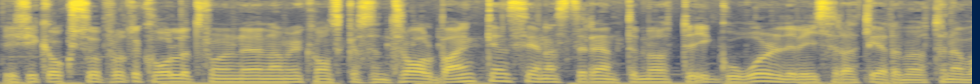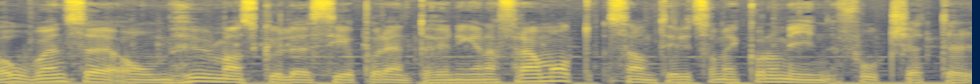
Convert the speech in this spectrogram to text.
Vi fick också protokollet från den amerikanska centralbankens senaste räntemöte igår. Det visar att ledamöterna var oense om hur man skulle se på räntehöjningarna framåt samtidigt som ekonomin fortsätter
